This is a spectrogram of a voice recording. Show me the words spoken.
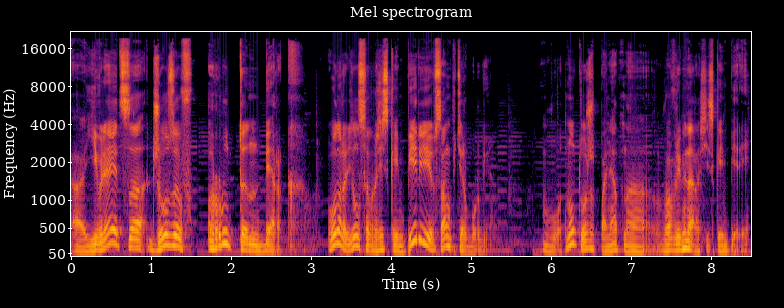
э, является Джозеф Руттенберг. Он родился в Российской империи в Санкт-Петербурге. Вот, ну, тоже понятно, во времена Российской империи.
